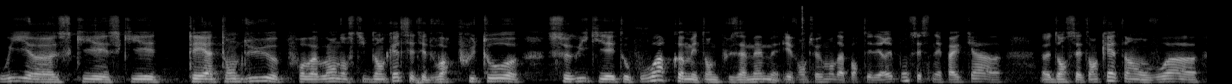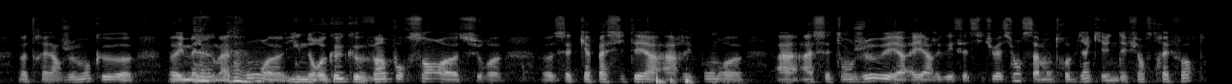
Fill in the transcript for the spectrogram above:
Oui, ce, qui est, ce qui était attendu euh, probablement dans ce type d'enquête, c'était de voir plutôt euh, celui qui est au pouvoir comme étant le plus à même éventuellement d'apporter des réponses, et ce n'est pas le cas euh, dans cette enquête. Hein. On voit très largement que Emmanuel Macron, il ne recueille que 20% sur cette capacité à, répondre à, cet enjeu et à, et à, régler cette situation. Ça montre bien qu'il y a une défiance très forte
